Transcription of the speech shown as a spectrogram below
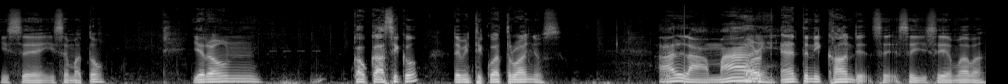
y se, y se mató. Y era un caucásico de 24 años. a la madre. Mark Anthony Condit se, se, se llamaba.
